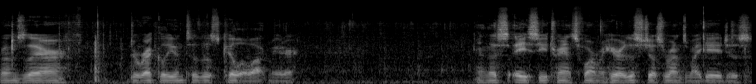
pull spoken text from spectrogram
runs there, directly into this Kill-A-Watt meter. And this AC transformer here, this just runs my gauges.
